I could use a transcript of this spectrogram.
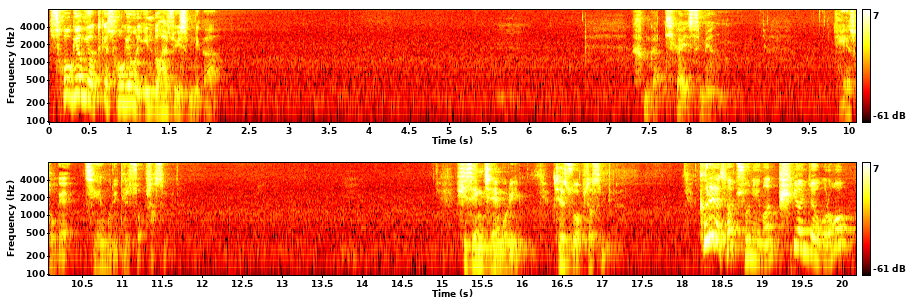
소경이 어떻게 소경을 인도할 수 있습니까? 흠과 티가 있으면 대속의 제물이 될 수 없었습니다. 희생 제물이 될 수 없었습니다. 그래서 주님은 필연적으로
